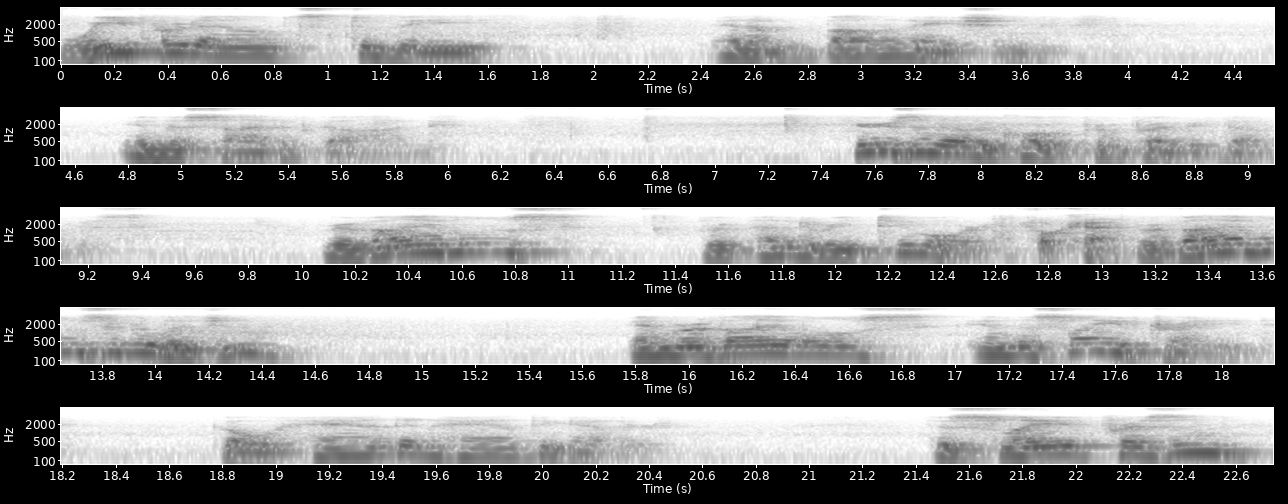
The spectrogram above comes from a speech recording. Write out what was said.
we pronounce to be an abomination in the sight of God. Here's another quote from Frederick Douglass Revivals, I'm going to read two more. Okay. Revivals of religion and revivals in the slave trade go hand in hand together. The slave prison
